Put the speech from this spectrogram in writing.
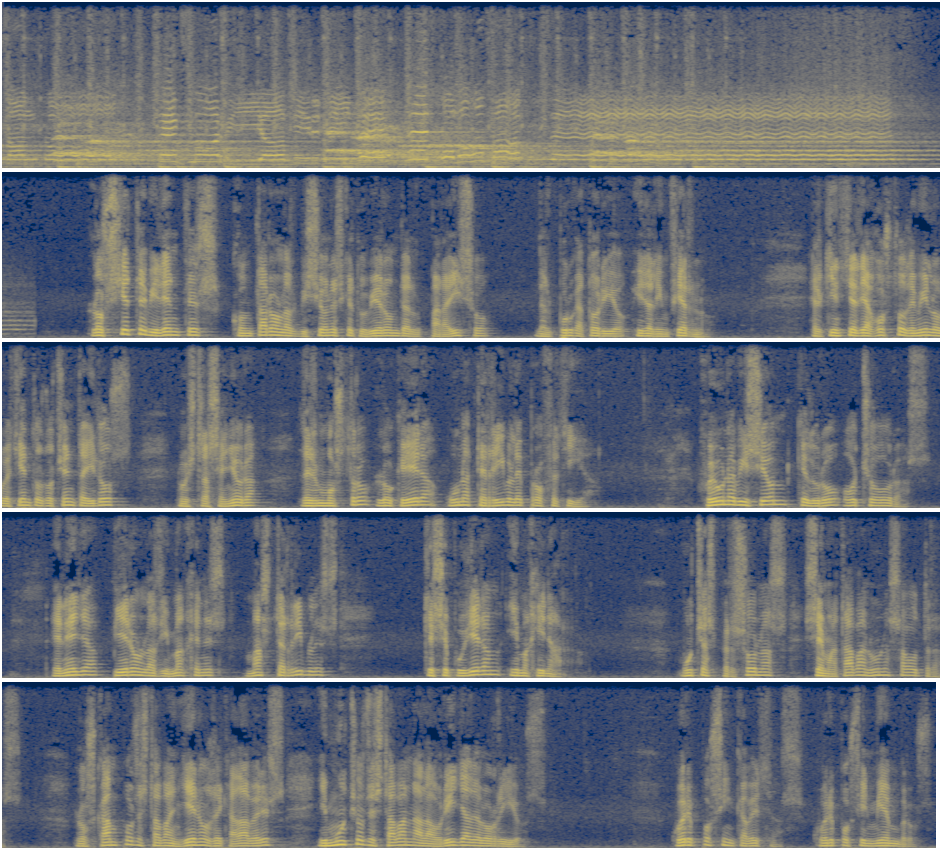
Sancto, ex Virgine, et. Los siete videntes contaron las visiones que tuvieron del paraíso, del purgatorio y del infierno. El 15 de agosto de 1982, Nuestra Señora les mostró lo que era una terrible profecía. Fue una visión que duró ocho horas. En ella vieron las imágenes más terribles que se pudieran imaginar. Muchas personas se mataban unas a otras, los campos estaban llenos de cadáveres y muchos estaban a la orilla de los ríos. Cuerpos sin cabezas, cuerpos sin miembros.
